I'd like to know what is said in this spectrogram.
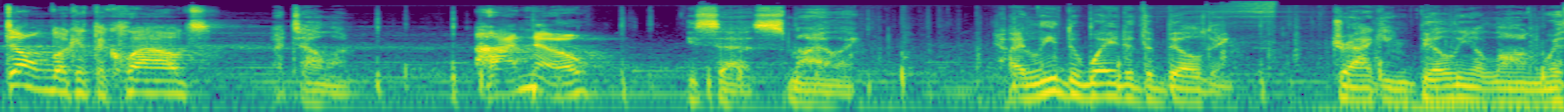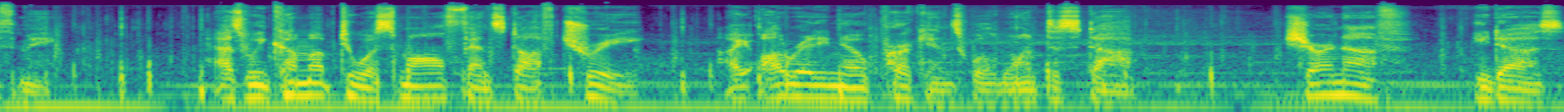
don't look at the clouds. I tell him. I know, he says, smiling. I lead the way to the building, dragging Billy along with me. As we come up to a small fenced off tree, I already know Perkins will want to stop. Sure enough, he does,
